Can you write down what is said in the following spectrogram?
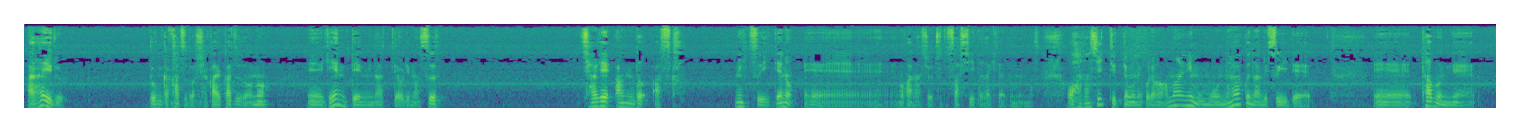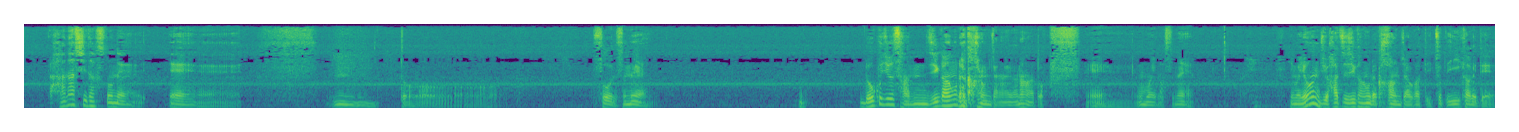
あらゆる文化活動、社会活動の、えー原点になっております、チャゲアスカ。についての、えーお話をちょっとさせていただきたいと思います。お話って言ってもね、これはあまりにももう長くなりすぎて、えー多分ね、話し出すとね、えー、うんと、そうですね、63時間ぐらいかかるんじゃないかなと、えー思いますね。今48時間ぐらいかかるんちゃうかってちょっと言いかけて、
